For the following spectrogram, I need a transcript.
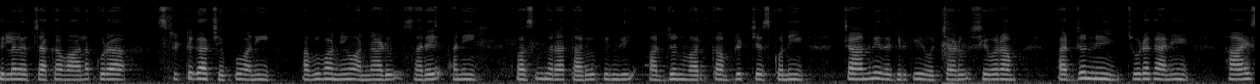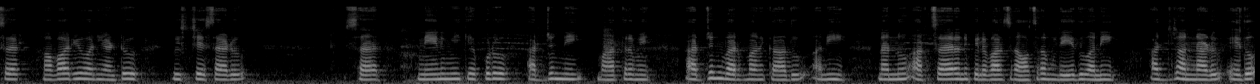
పిల్లలు వచ్చాక వాళ్ళకు కూడా స్ట్రిక్ట్గా చెప్పు అని అభిమన్యు అన్నాడు. సరే అని వసుంధర తలూపింది. అర్జున్ వర్క్ కంప్లీట్ చేసుకొని చాందిని దగ్గరికి వచ్చాడు. శివరాం అర్జున్ని చూడగానే హాయ్ సార్ హవార్ యూ? అని అంటూ విష్ చేశాడు. సార్ నేను మీకెప్పుడు అర్జున్ని మాత్రమే అర్జున్ వర్మని కాదు అని నన్ను సార్ అని పిలవాల్సిన అవసరం లేదు అని అర్జున్ అన్నాడు. ఏదో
